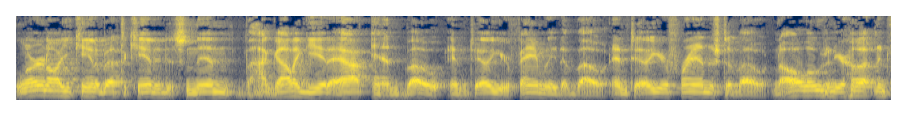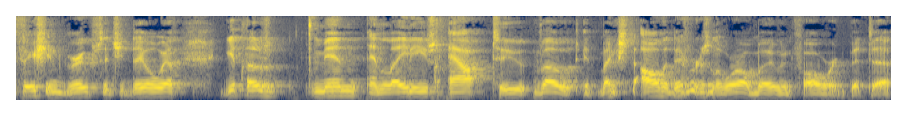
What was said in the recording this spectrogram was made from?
learn all you can about the candidates, and then, by golly, get out and vote and tell your family to vote and tell your friends to vote. And all those in your hunting and fishing groups that you deal with, get those men and ladies out to vote. It makes all the difference in the world moving forward. But, uh,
